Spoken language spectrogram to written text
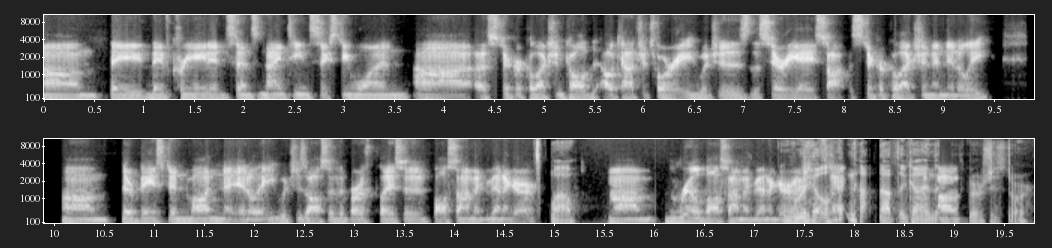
Um, they they've created since 1961 uh, a sticker collection called El Calciatori, which is the Serie A so- sticker collection in Italy. Um, they're based in Modena, Italy, which is also the birthplace of balsamic vinegar, Wow. um, the real balsamic vinegar. Real, not not the kind that the grocery store.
